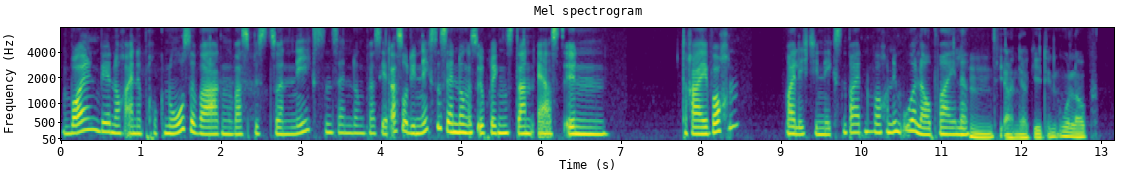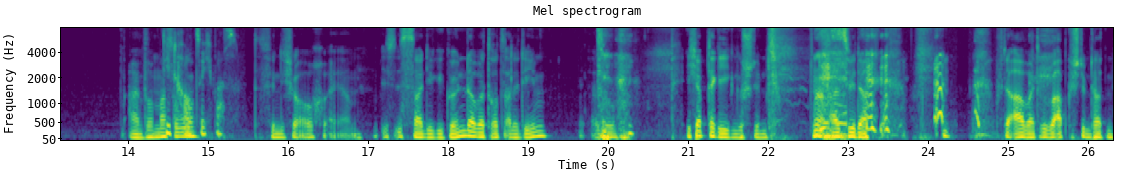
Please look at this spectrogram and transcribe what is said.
Wollen wir noch eine Prognose wagen, was bis zur nächsten Sendung passiert? Achso, die nächste Sendung ist übrigens dann erst in drei Wochen, weil ich die nächsten beiden Wochen im Urlaub weile. Hm, die Anja geht in Urlaub. Einfach mal Die so. traut sich was. Das finde ich schon auch. Ähm, es ist sei dir gegönnt, aber trotz alledem. Also, ich habe dagegen gestimmt, als wir da der Arbeit drüber abgestimmt hatten.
